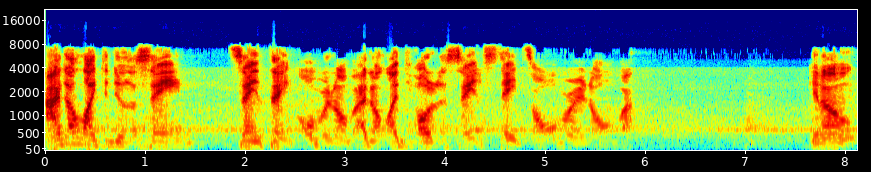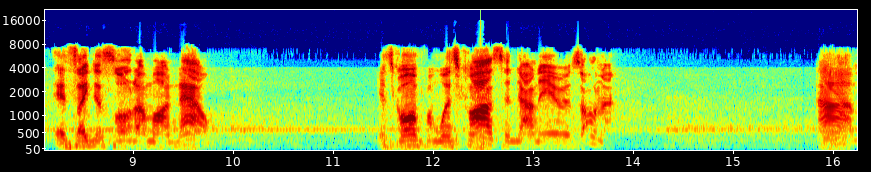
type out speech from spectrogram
I don't like to do the same same thing over and over. I don't like to go to the same states over and over. You know, it's like this load I'm on now. It's going from Wisconsin down to Arizona. Um,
